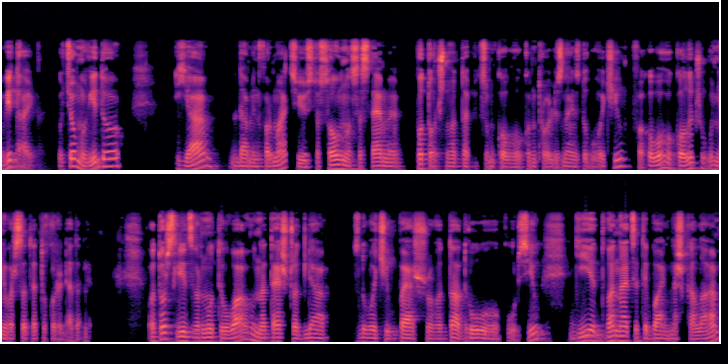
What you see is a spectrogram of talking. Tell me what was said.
Вітаю! У цьому відео я дам інформацію стосовно системи поточного та підсумкового контролю знань здобувачів фахового коледжу університету Короля Данила. Отож, слід звернути увагу на те, що для здобувачів першого та другого курсів діє 12-бальна шкала,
